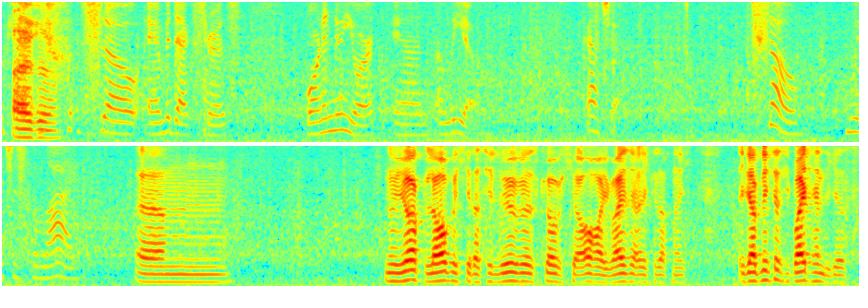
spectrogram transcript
Okay. Also. so, ambidextrous, born in New York, and a Leo. Gotcha. So, which is the lie? ähm... New York glaube ich hier, dass sie Löwe ist, glaube ich hier auch, aber ich weiß ehrlich gesagt nicht. Ich glaube nicht, dass sie beidhändig ist.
